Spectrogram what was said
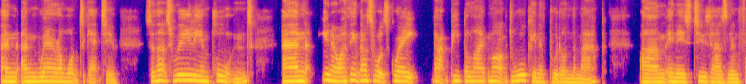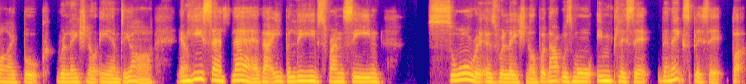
and, and where I want to get to. So that's really important. And, you know, I think that's what's great that people like Mark Dworkin have put on the map um, in his 2005 book, Relational EMDR. Yeah. And he says there that he believes Francine saw it as relational, but that was more implicit than explicit. But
